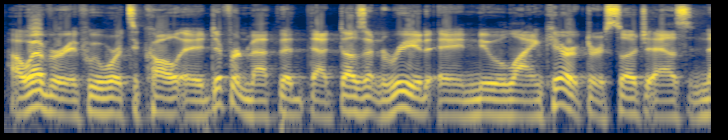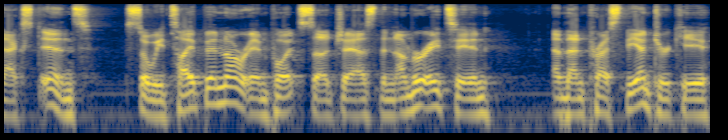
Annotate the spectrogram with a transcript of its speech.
However, if we were to call a different method that doesn't read a new line character, such as next int, so we type in our input, such as the number 18, and then press the enter key,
